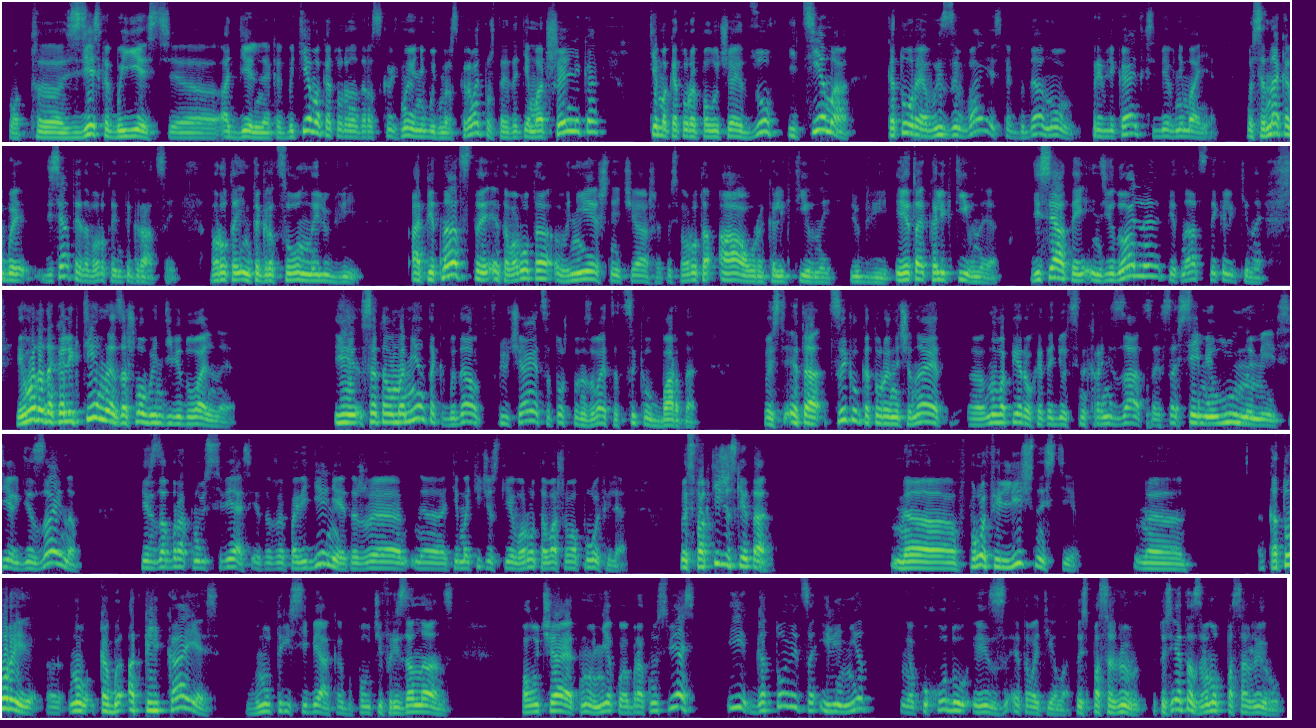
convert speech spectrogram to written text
Вот э, здесь как бы есть э, отдельная как бы тема, которую надо раскрыть. Мы ее не будем раскрывать, просто это тема отшельника, тема, которая получает зов, и тема, которая, вызываясь, как бы, да, ну, привлекает к себе внимание. То есть она как бы, десятая это ворота интеграции, ворота интеграционной любви. А пятнадцатое это ворота внешней чаши, то есть ворота ауры коллективной любви. И это коллективное. Десятое индивидуальное, пятнадцатое коллективное. И вот это коллективное зашло в индивидуальное. И с этого момента как бы, да, включается то, что называется цикл Барда. То есть это цикл, который начинает, э, ну, во-первых, это идет синхронизация со всеми лунами всех дизайнов, через обратную связь, это же поведение, это же э, тематические ворота вашего профиля. То есть фактически это э, в профиль личности, э, который, э, ну, как бы откликаясь внутри себя, как бы получив резонанс, получает ну, некую обратную связь и готовится или нет к уходу из этого тела. То есть пассажир. То есть это звонок пассажиру.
